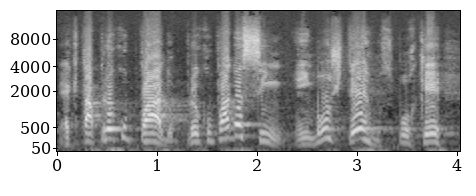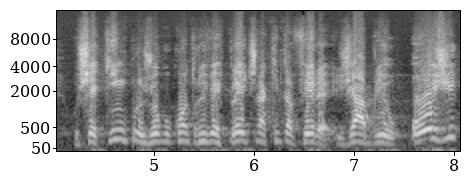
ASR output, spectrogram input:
é que está preocupado. Preocupado assim, em bons termos, porque o check-in para o jogo contra o River Plate na quinta-feira já abriu hoje,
